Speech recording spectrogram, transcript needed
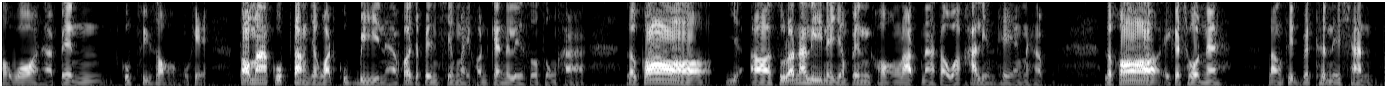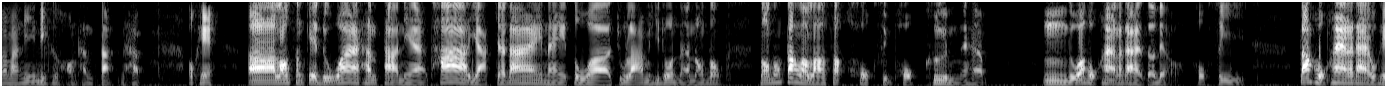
ศวนะครับ เป็นกรุ๊ปที่ 2 โอเค ต่อมากรุ๊ปต่างจังหวัดกรุ๊ป B นะครับ ก็จะเป็นเชียงใหม่ขอนแก่นนเรศวรสงขลา แล้วก็สุรนารีเนี่ยยังเป็นของรัฐนะ แต่ว่าค่าเรียนแพงนะครับ แล้วก็เอกชนนะลังสิตเวสเทิร์นเนชั่นประมาณนี้นี่คือของทันตะนะครับ โอเคเราสังเกตดูว่าทันตะเนี่ย ถ้าอยากจะได้ในตัวจุฬามหิดลนะน้องต้องน้องต้องตั้งราวๆสัก 66 ขึ้นนะครับ อืมหรือว่า 65 ก็ได้แต่เดี๋ยว 64 ตั้ง 65 ก็ได้ โอเค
